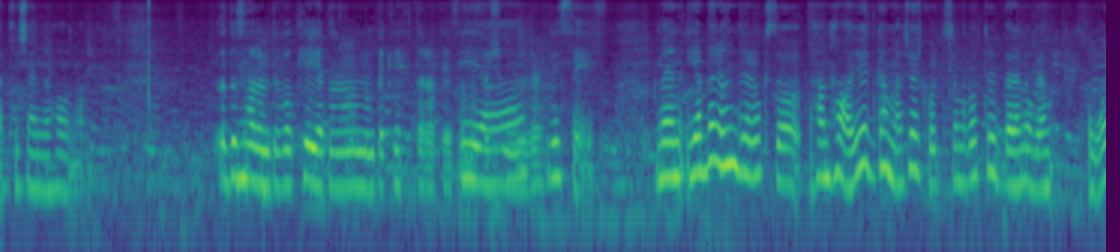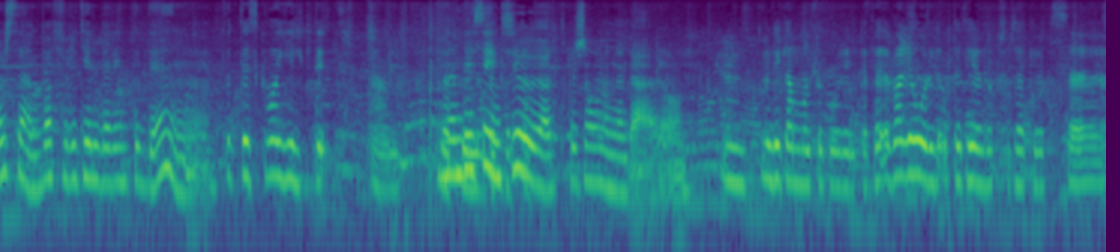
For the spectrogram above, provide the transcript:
att vi känner honom. Och då sa de att det var okej att någon annan bekräftar att det är samma person? Ja, precis. Men jag bara undrar också, han har ju ett gammalt körkort som gått ut bara några år sedan. Varför gäller inte den? För att det ska vara giltigt. Men det syns ju att personen är där. Och... Mm, men det är gammalt och går inte. För varje år uppdateras också säkerhets... Eh,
